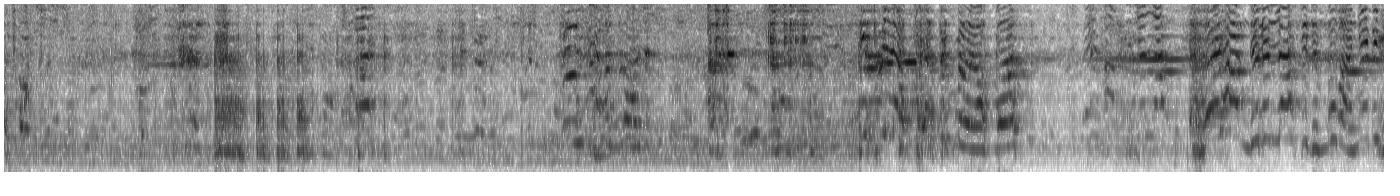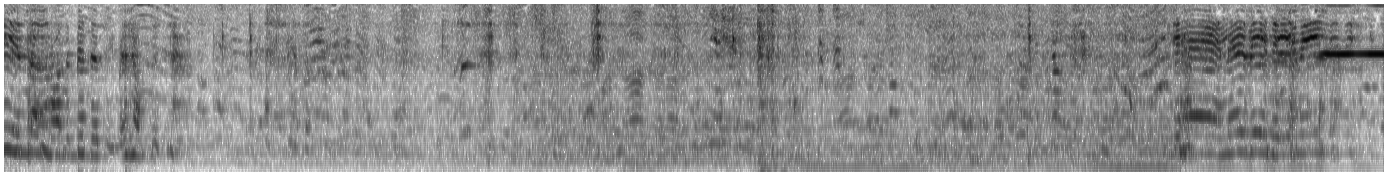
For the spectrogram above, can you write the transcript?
Bismillah kestik mi Abbas? Elhamdülillah. Elhamdülillah dedim baba ne İyi de diyeyim elhamdülillah. Ee, neredeyse yemeği yemiş gibi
